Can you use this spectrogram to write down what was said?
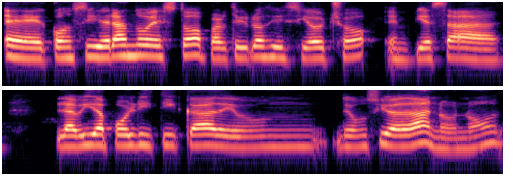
eh, considerando esto, a partir de los 18 empieza la vida política de un, de un ciudadano, ¿no?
